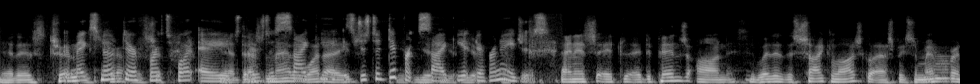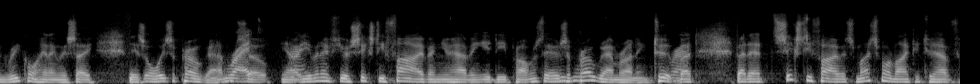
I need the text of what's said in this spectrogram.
It is true. It makes no true. Difference what age. Yeah, it doesn't a matter psyche. what It's just a different You- you- psyche you- at different yeah. ages. And it's it, it depends on whether the psychological aspects. Remember, in recall healing, we say there's always a program. Right, So you know, right. even if you're 65 and you're having ED problems, there's a program running too. Mm-hmm. Right. But but at 65, it's much more likely to have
